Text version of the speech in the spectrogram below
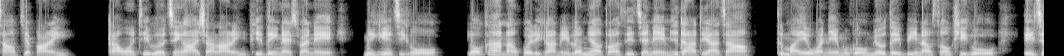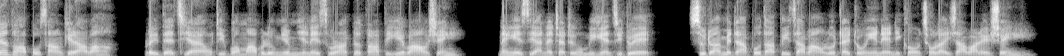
ကြောင့်ဖြစ်ပါတယ်။တာဝန်ကျေပွန်ခြင်းကရလာတဲ့ပြည်သိမ်းနိုင်စွမ်းနဲ့မိခင်ကြီးကိုလောကနောက်ခွဲတွေကနေလွတ်မြောက်သွားစေခြင်းနဲ့မေတ္တာတရားကြောင့်သူမရဲ့ဝန်နေမှုကိုမျိုးသိပ်ပြီးနောက်ဆုံးခီးကိုအေးချမ်းစွာပို့ဆောင်ခဲ့တာပါ။ ပြည်သက်ကြီးရောဒီပေါ်မှာဘလို့မျိုးမြင်လဲဆိုတာပြောသားပေးခဲ့ပါအောင်ရှင်။နိုင်ငံစရာနဲ့ထပ်တူမိခင်ကြီးတွေစူတာမေတ္တာပို့တာပေးကြပါအောင်လို့တိုက်တွန်းရင်းနဲ့ညီကုန်းချုပ်လိုက်ကြပါတယ်ရှင်။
